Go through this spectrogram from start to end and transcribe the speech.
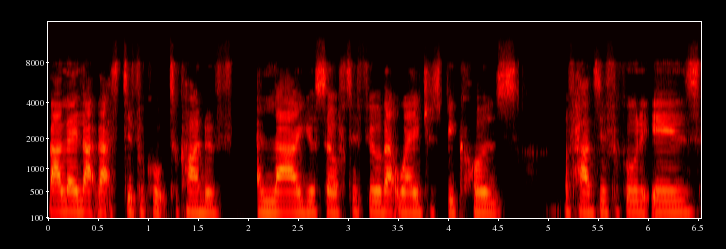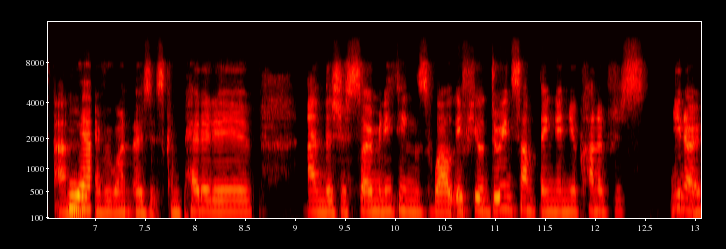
ballet like that's difficult to kind of allow yourself to feel that way just because of how difficult it is and yeah. everyone knows it's competitive and there's just so many things well if you're doing something and you're kind of just you know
